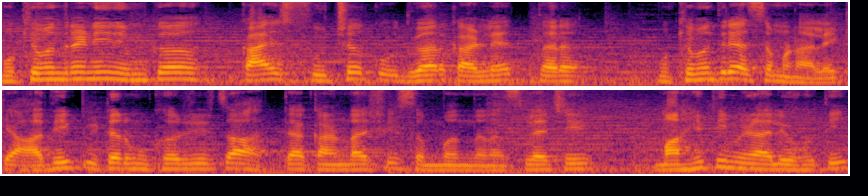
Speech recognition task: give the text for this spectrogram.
मुख्यमंत्र्यांनी नेमकं काय सूचक उद्गार काढलेत? तर मुख्यमंत्री असं म्हणाले की आधी पीटर मुखर्जीचा हत्याकांडाशी संबंध नसल्याची माहिती मिळाली होती.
